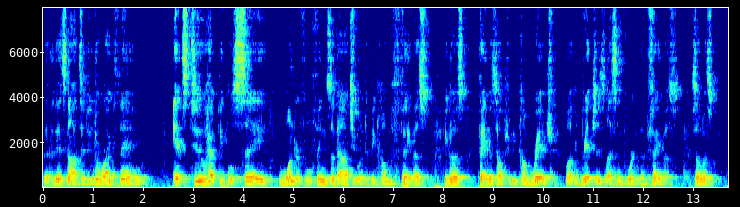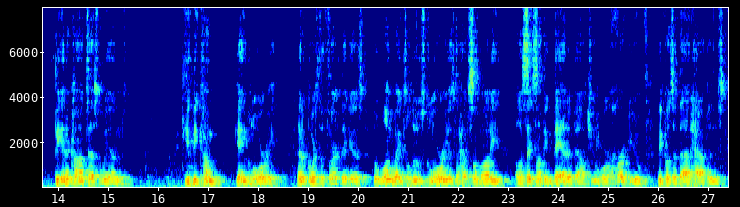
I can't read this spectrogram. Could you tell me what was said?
It's not to do the right thing, it's to have people say wonderful things about you and to become famous, because famous helps you become rich, but rich is less important than famous. So it's be in a contest, win, you become gain glory. And of course, the third thing is the one way to lose glory is to have somebody uh, say something bad about you or hurt you, because if that happens,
